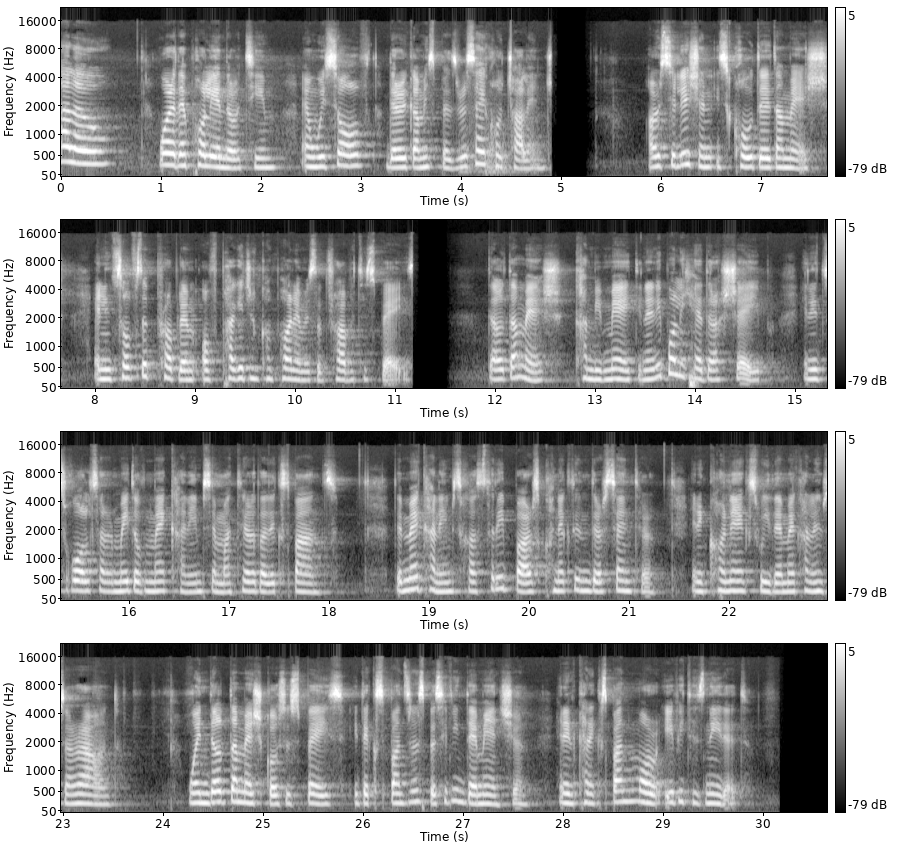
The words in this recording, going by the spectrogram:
Hello! We're the Polyhedron team and we solved the Origami Space Recycle Challenge. Our solution is called Delta Mesh and it solves the problem of packaging components that travel to space. Delta Mesh can be made in any polyhedral shape and its walls are made of mechanisms and material that expands. The mechanism has three bars connected in their center and it connects with the mechanisms around. When delta mesh goes to space, it expands in a specific dimension and it can expand more if it is needed.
